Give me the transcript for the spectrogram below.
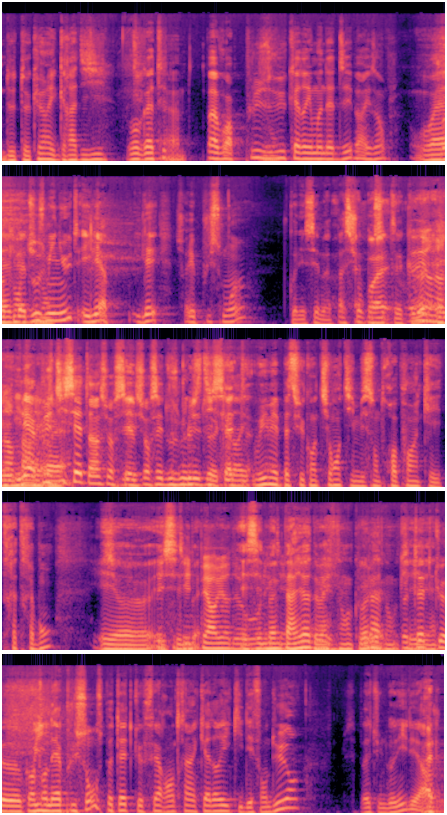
de Tucker et Grady. Vous regrettez Euh, pas avoir plus non. vu Kadri Monadze, par exemple Ouais, Donc, Il a 12 éventuellement. minutes et il est, à- il est sur les plus-moins. Vous connaissez ma passion pour Ouais. cette Oui, Il est à plus Ouais. 17 hein, sur, ces 12 plus minutes. 17. Kadri. Oui, mais parce que quand il rentre, il met son 3 points qui est très très bon. Et, euh, c'est c'était une, période. et c'est une bonne était- période, ouais. oui. Donc voilà. Ouais. Peut-être et- que quand Oui. on est à plus 11, peut-être que faire rentrer un Kadri qui défend dur, peut être une bonne idée. À, Alors,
